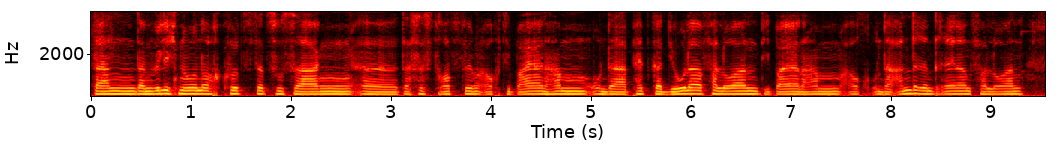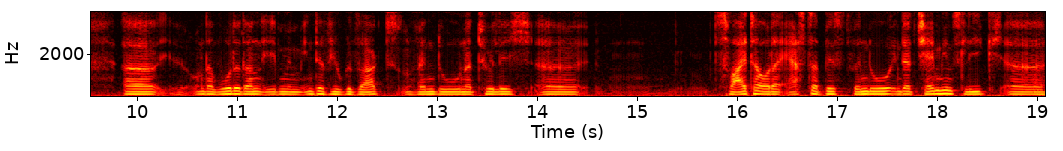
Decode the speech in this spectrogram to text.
Dann, dann will ich nur noch kurz dazu sagen, äh, dass es trotzdem auch die Bayern haben unter Pep Guardiola verloren. Die Bayern haben auch unter anderen Trainern verloren. Äh, und da wurde dann eben im Interview gesagt, wenn du natürlich äh, Zweiter oder Erster bist, wenn du in der Champions League äh,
